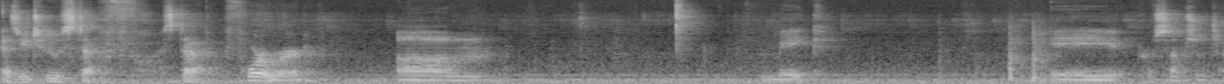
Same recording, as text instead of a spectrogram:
As you two step step forward, um, make a perception check.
